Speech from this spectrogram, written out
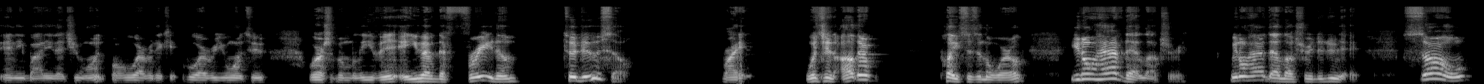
anybody that you want or whoever the, whoever you want to worship and believe in, and you have the freedom to do so, right? Which in other places in the world, you don't have that luxury. We don't have that luxury to do that. So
